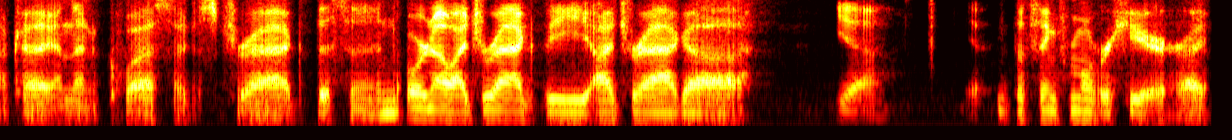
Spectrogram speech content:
Okay, and then quest, I just drag this in. Or no, I drag the I drag uh Yeah. the thing from over here, right?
